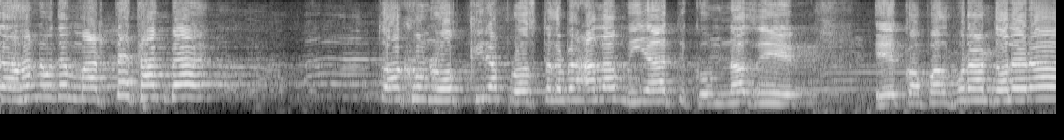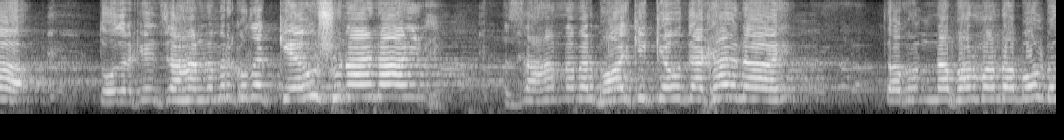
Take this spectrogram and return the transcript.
জাহান্নাম মারতে থাকবে, তখন রক্ষীরা প্রশ্ন করবে, আলাম ইয়াত কুম নাজির? এ কপাল পোড়ার দলেরা, তোদেরকে জাহান্নামের কথা কেউ শোনায় নাই। জাহান্নামের ভয় কি কেউ দেখায় নাই? তখন নাফারমানরা বলবে,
